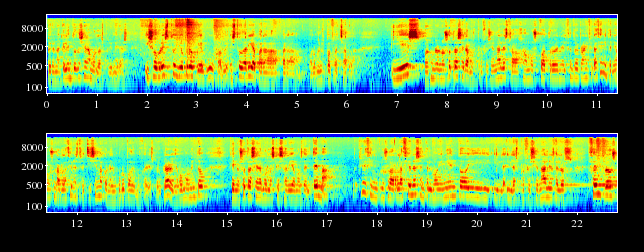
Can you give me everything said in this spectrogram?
Pero en aquel entonces éramos las primeras. Y sobre esto yo creo que esto daría para, por lo menos para otra charla. Y es, por ejemplo, nosotras éramos profesionales, trabajábamos cuatro en el centro de planificación y teníamos una relación estrechísima con el grupo de mujeres. Pero claro, llegó un momento que nosotras éramos las que sabíamos del tema. Quiero decir, incluso las relaciones entre el movimiento y, las profesionales de los centros,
